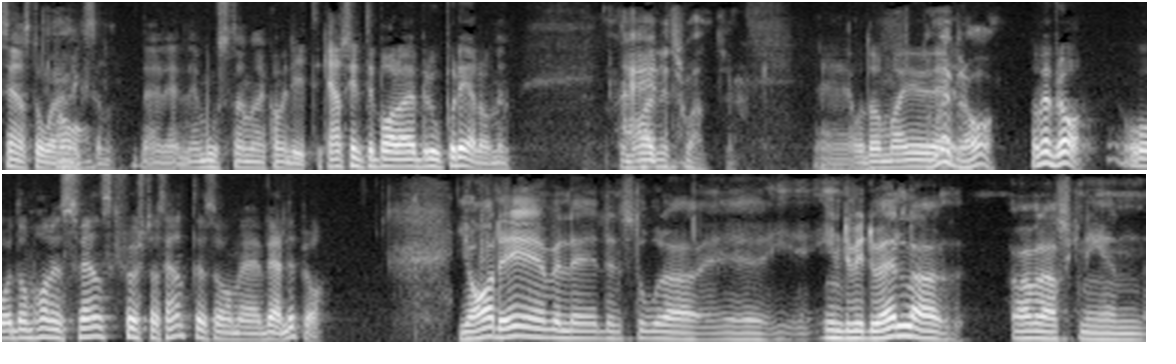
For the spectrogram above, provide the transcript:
Senaste åren Ja. liksom. När, när motståndarna kommer dit. Det kanske inte bara beror på det då. Men, nej, det tror jag inte. eh, och de, har ju, De är bra. De är bra. Och de har en svensk första center som är väldigt bra. Ja, det är väl den stora eh, individuella överraskningen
